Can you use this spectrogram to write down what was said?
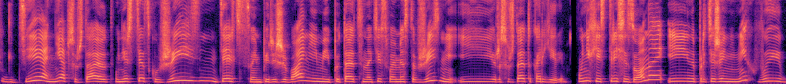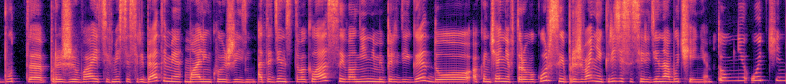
где они обсуждают университетскую жизнь, делятся своими переживаниями, пытаются найти свое место в жизни и рассуждают о карьере. У них есть три сезона, и на протяжении них вы будто проживаете вместе с ребятами маленькую жизнь. От 11 класса и волнениями перед ЕГЭ до окончания второго курса и проживания кризиса середины обучения, то мне очень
